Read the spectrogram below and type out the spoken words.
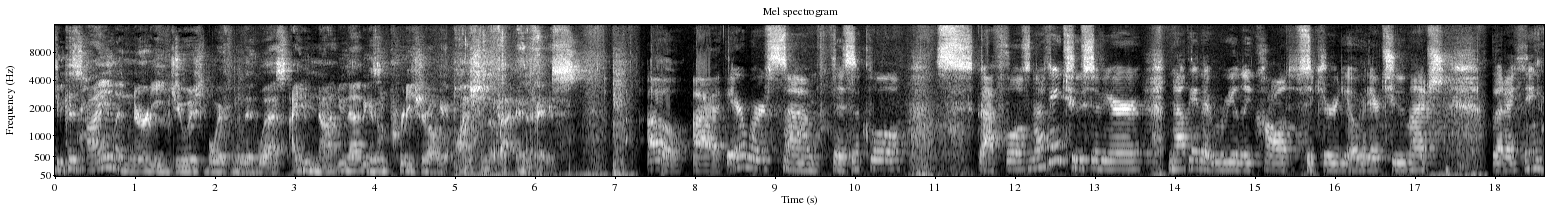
Because I am a nerdy Jewish boy from the Midwest, I do not do that because I'm pretty sure I'll get punched in the fa- in the face. Oh, uh, there were some physical scuffles, nothing too severe, nothing that really called security over there too much. But I think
